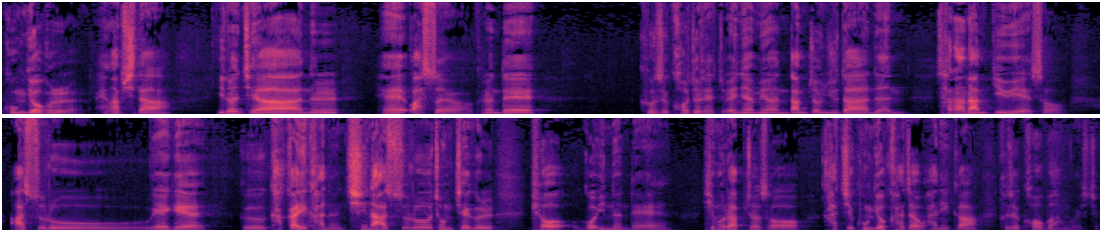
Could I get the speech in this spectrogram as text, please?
공격을 행합시다. 이런 제안을 해 왔어요. 그런데 그것을 거절했죠. 왜냐하면 남쪽 유다는 살아남기 위해서 아수르에게 그 가까이 가는 친아수르 정책을 펴고 있는데 힘을 합쳐서 같이 공격하자고 하니까 그것을 거부한 것이죠.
